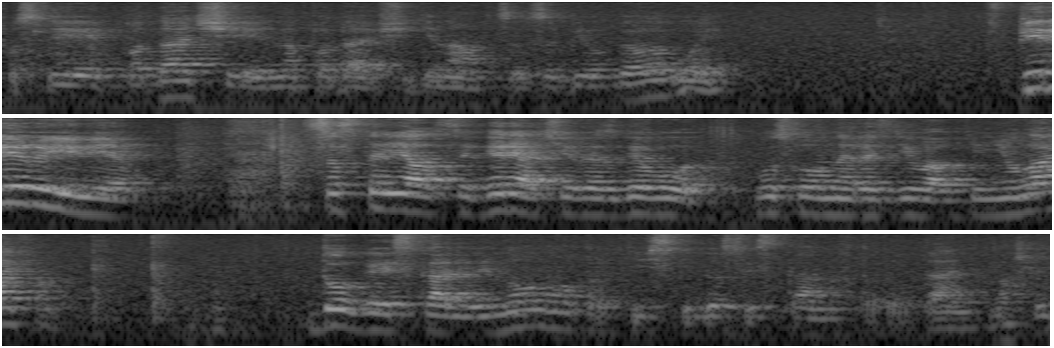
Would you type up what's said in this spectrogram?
После подачи нападающий динамовцев забил головой. В перерыве состоялся горячий разговор в условной раздевалке Нью Лайфа. долго искали виновного практически до свистка на второй тайм. Нашли?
